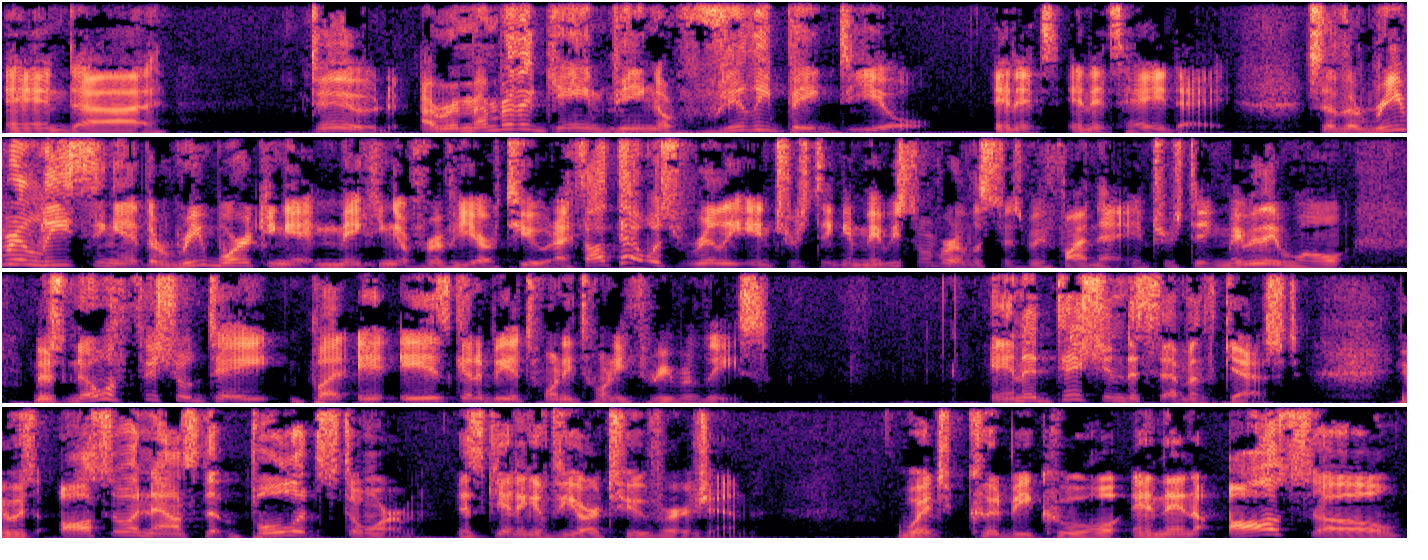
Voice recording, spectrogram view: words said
And uh, dude, I remember the game being a really big deal in its in its heyday. So they're re-releasing it, they're reworking it, and making it for VR2. And I thought that was really interesting. And maybe some of our listeners may find that interesting. Maybe they won't. There's no official date, but it is going to be a 2023 release. In addition to Seventh Guest, it was also announced that Bulletstorm is getting a VR2 version, which could be cool. And then also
